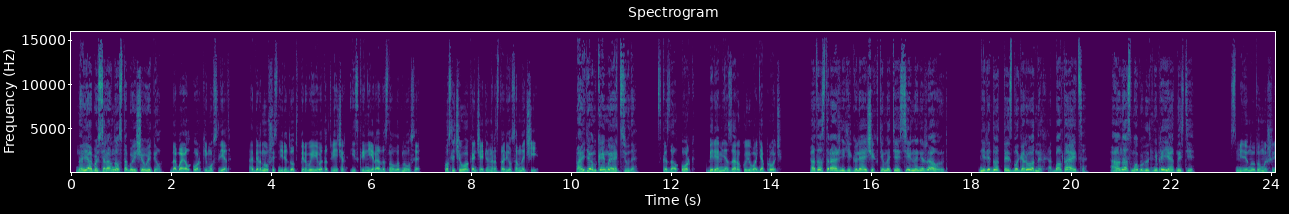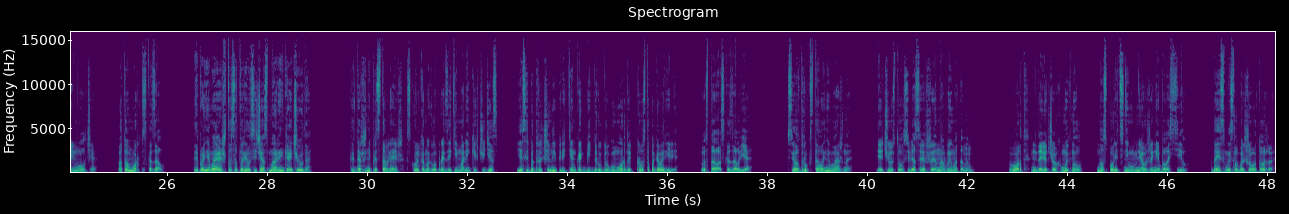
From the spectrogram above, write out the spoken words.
«Но я бы все равно с тобой еще выпил», — добавил орк ему вслед. Обернувшись, Неридот впервые в этот вечер искренне и радостно улыбнулся, после чего окончательно растворился в ночи. «Пойдем-ка и мы отсюда», — сказал орк, беря меня за руку и уводя прочь. «А то стражники, гуляющих в темноте, сильно не жалуют. Неридот-то из благородных, отболтается, а у нас могут быть неприятности». С минуту мы шли молча. Потом орк сказал. «Ты понимаешь, что сотворил сейчас маленькое чудо?» Ты даже не представляешь, сколько могло произойти маленьких чудес, если бы драчуны перед тем, как бить друг другу морды, просто поговорили. Устало сказал я. Все вдруг стало неважно. Я чувствовал себя совершенно вымотанным. Ворд недоверчиво хмыкнул, но спорить с ним у меня уже не было сил. Да и смысла большого тоже.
